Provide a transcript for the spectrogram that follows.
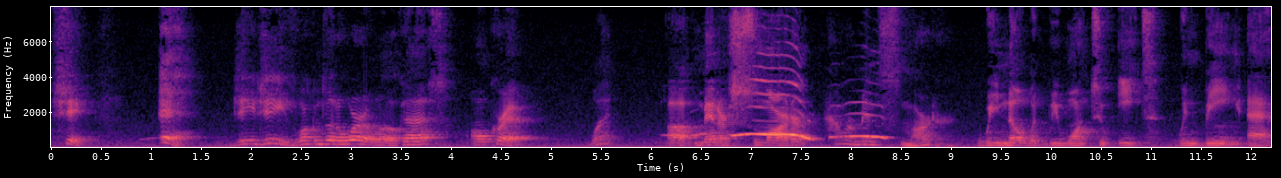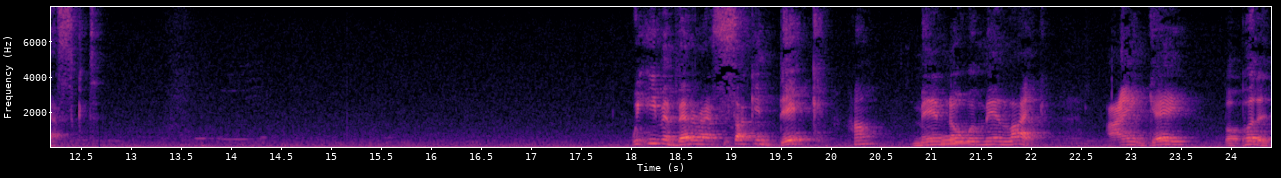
Shit. Eh. GG's, welcome to the world, little guys. On crap. What? Uh, men are smarter. How are men smarter? We know what we want to eat when being asked. We even better at sucking dick, huh? Men know what men like. I ain't gay, but put a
